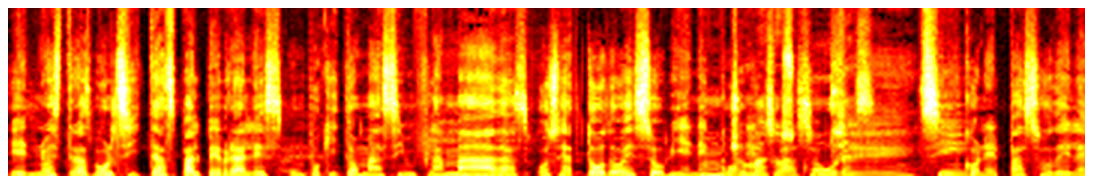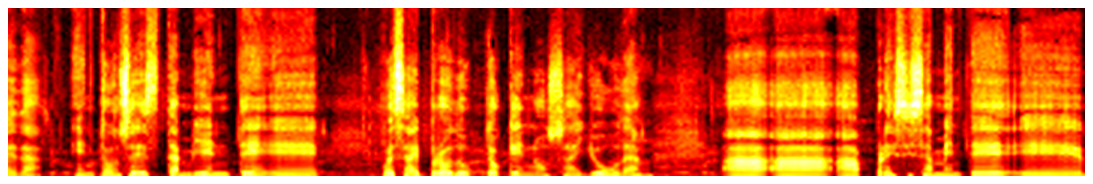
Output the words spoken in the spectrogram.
Eh, nuestras bolsitas palpebrales un poquito más inflamadas. O sea, todo eso viene Mucho con más el paso. oscuras. Sí. Sí, con el paso de la edad. Entonces también te, eh, pues hay producto que nos ayuda a, a- a precisamente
